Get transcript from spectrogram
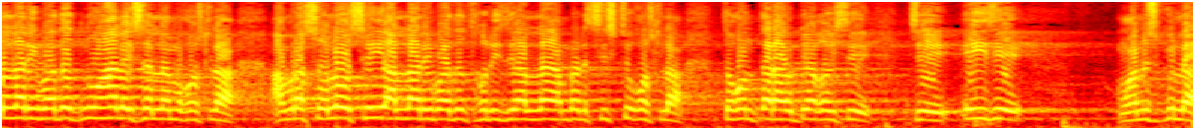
আল্লাহর ইবাদত নুহা আলাই সাল্লামে আমরা চলো সেই আল্লাহর ইবাদত করি যে আল্লাহ আমরা সৃষ্টি খসলা। তখন তারা ওইটা কইছে যে এই যে মানুষগুলা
